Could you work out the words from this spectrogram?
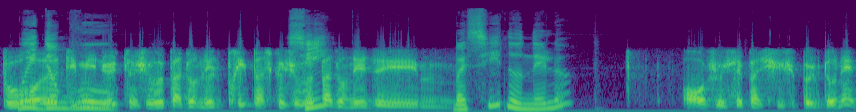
Pour Oui, euh, donc 10 vous- minutes, je ne veux pas donner le prix parce que je ne Si. veux pas donner des... Bah si, donnez-le. Je ne sais pas si je peux le donner.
